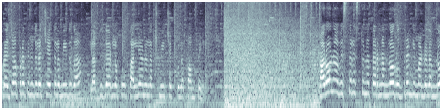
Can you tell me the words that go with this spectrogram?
ప్రజాప్రతినిధుల చేతుల మీదుగా లబ్ధిదారులకు కళ్యాణ లక్ష్మి చెక్కుల పంపిణీ. కరోనా విస్తరిస్తున్న తరుణంలో రుద్రంగి మండలంలో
